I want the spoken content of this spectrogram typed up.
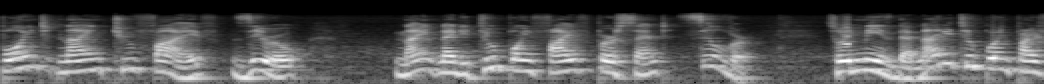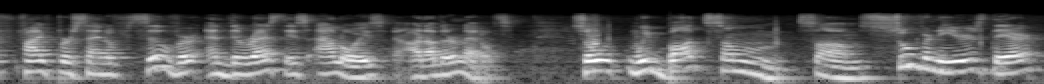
0.9250 92.5% silver. So it means that 92.5% of silver and the rest is alloys and other metals. So we bought some some souvenirs there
